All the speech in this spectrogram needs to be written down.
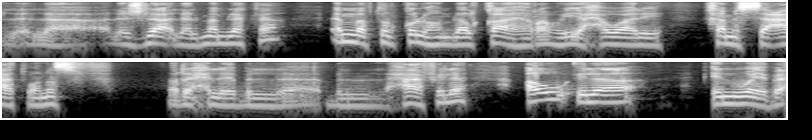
للاجلاء للمملكة إما بتنقلهم للقاهرة وهي حوالي خمس ساعات ونصف رحله بال- بالحافلة أو إلى نويبع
